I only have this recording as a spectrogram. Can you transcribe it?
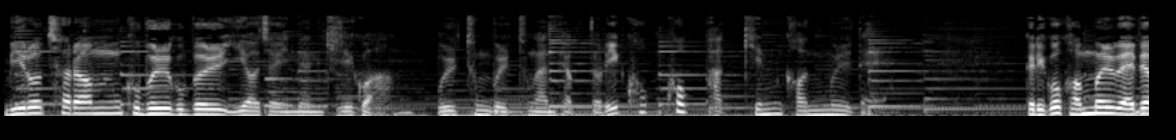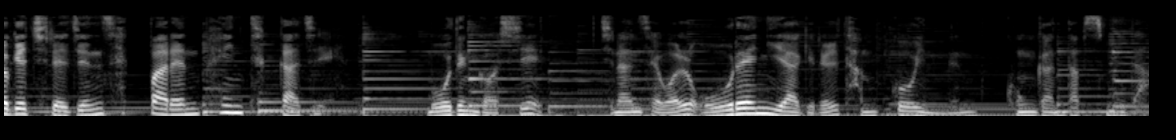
미로처럼 구불구불 이어져 있는 길과 울퉁불퉁한 벽돌이 콕콕 박힌 건물들, 그리고 건물 외벽에 칠해진 색바랜 페인트까지 모든 것이 지난 세월 오랜 이야기를 담고 있는 공간답습니다.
